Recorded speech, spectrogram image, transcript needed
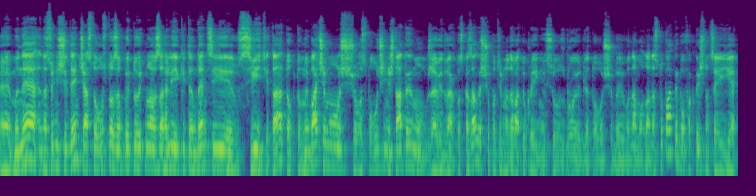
Е, Мене на сьогоднішній день часто густо запитують, ну а взагалі які тенденції в світі. Та? Тобто ми бачимо, що Сполучені Штати ну, вже відверто сказали, що потрібно давати Україні всю зброю для того, щоб вона могла наступати, бо фактично це і є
